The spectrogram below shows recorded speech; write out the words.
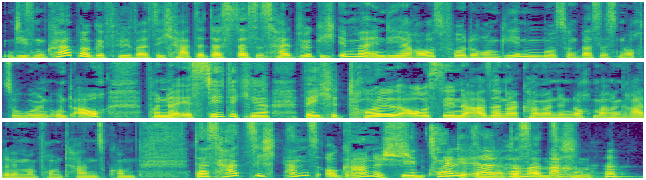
diesem Körpergefühl, was ich hatte, dass, dass es halt wirklich immer in die Herausforderung gehen muss und was ist noch zu holen und auch von der Ästhetik her, welche toll aussehende Asana kann man denn noch machen, gerade wenn man vom Tanz kommt. Das hat sich ganz organisch Den Tänzer geändert mal machen.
